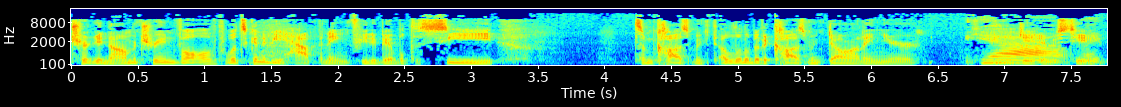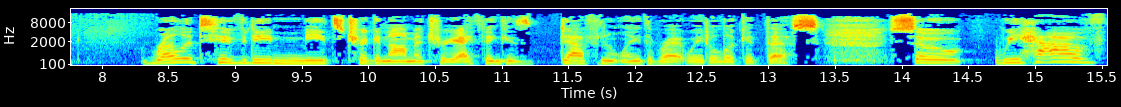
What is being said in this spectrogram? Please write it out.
trigonometry involved? What's going to be happening for you to be able to see some cosmic, a little bit of cosmic dawn in your Yeah. in your JWST? like, relativity meets trigonometry, I think, is definitely the right way to look at this. So we have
